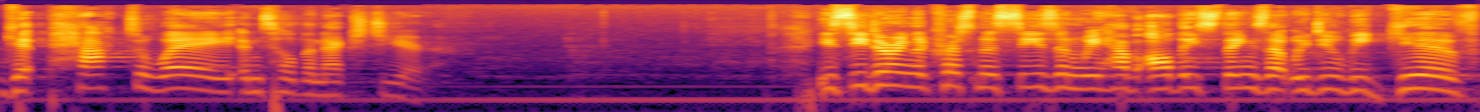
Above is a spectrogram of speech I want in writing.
get packed away until the next year. You see, during the Christmas season, we have all these things that we do. We give,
